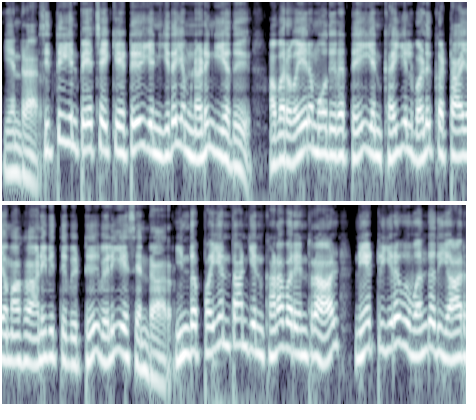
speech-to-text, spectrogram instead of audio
என்றார். சித்தியின் பேச்சை கேட்டு என் இதயம் நடுங்கியது. அவர் வைர மோதிரத்தை என் கையில் வலுக்கட்டாயமாக அணிவித்துவிட்டு வெளியே சென்றார். இந்த பையன்தான் என் கணவர் என்றால் நேற்று இரவு வந்தது யார்?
